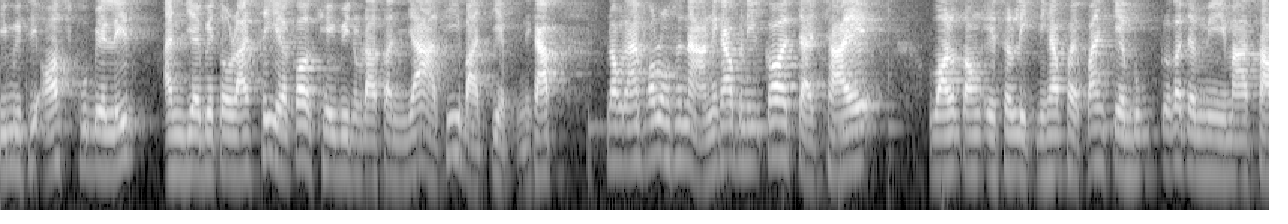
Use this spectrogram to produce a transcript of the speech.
ดิมิทิออสคูเบลิส อันเดียเบโตลาซีแล้วก็เควินราซันยาที่บาดเจ็บนะครับนอกจากนั้นพร้อมลงสนามนะครับ วันนี้ก็จะใช้วาลตองเอเซลิกนะครับคอยปั้นเกมบุกแล้วก็จะมีมาเซา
